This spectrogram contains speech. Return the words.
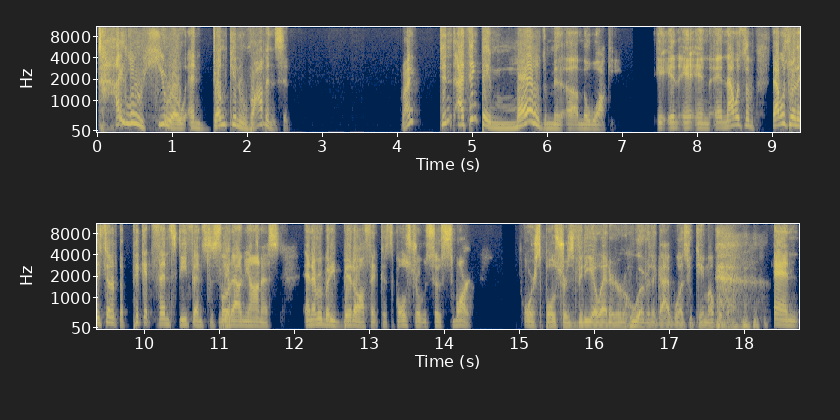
Tyler Herro and Duncan Robinson. Right? Didn't I think they mauled uh, Milwaukee? In, in, in and that was the that was where they set up the picket fence defense to slow yep. down Giannis, and everybody bit off it because Spoelstra was so smart, or Spoelstra's video editor, whoever the guy was who came up with that. and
